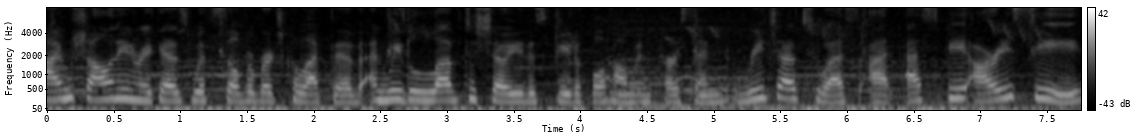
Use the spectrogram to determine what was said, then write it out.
I'm Shalini Enriquez with Silver Birch Collective, and we'd love to show you this beautiful home in person. Reach out to us at sbrec.ca.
